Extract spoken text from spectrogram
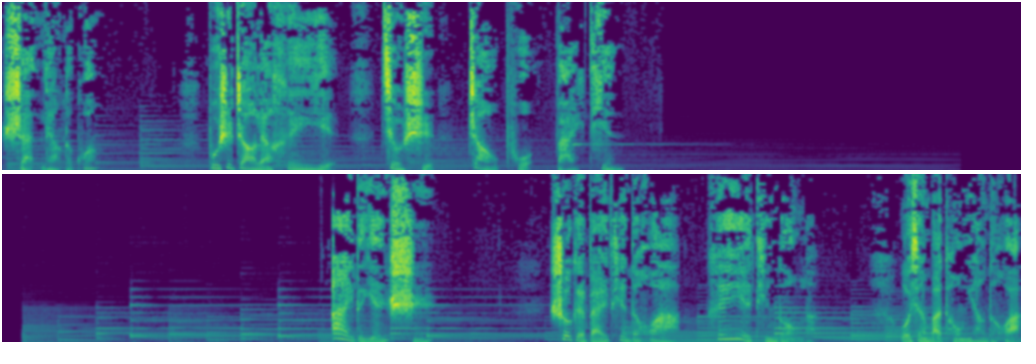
闪亮的光，不是照亮黑夜，就是照破白天。爱的岩石，说给白天的话，黑夜听懂了。我想把同样的话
